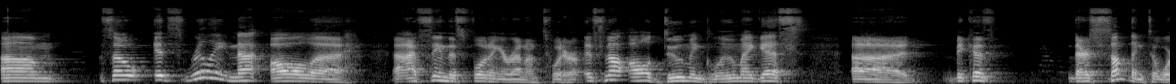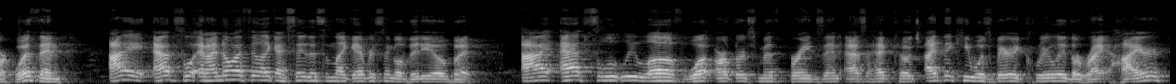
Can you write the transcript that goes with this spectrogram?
Um, so it's really not all, uh, I've seen this floating around on Twitter. It's not all doom and gloom, I guess, uh, because there's something to work with. And I absolutely, and I know I feel like I say this in like every single video, but I absolutely love what Arthur Smith brings in as a head coach. I think he was very clearly the right hire.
